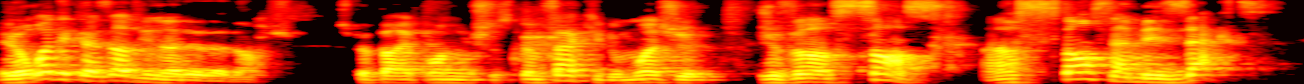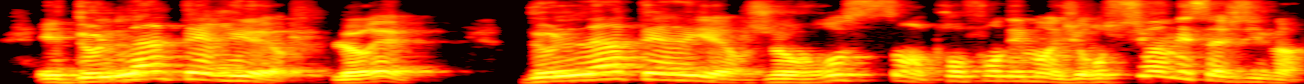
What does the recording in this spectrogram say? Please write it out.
Et le roi des Khazars dit non, non, non, je ne peux pas répondre une chose comme ça, moi, je veux un sens, un sens à mes actes. Et de l'intérieur, le rêve, de l'intérieur, je ressens profondément, et j'ai reçu un message divin,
